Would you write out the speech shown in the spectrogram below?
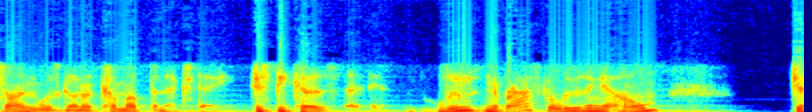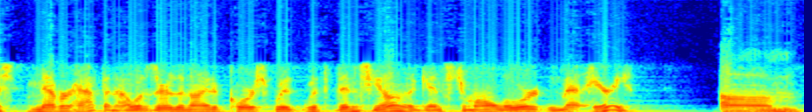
sun was going to come up the next day, just because uh, lose, Nebraska losing at home just never happened. I was there the night, of course, with with Vince Young against Jamal Lord and Matt Herian. Um,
